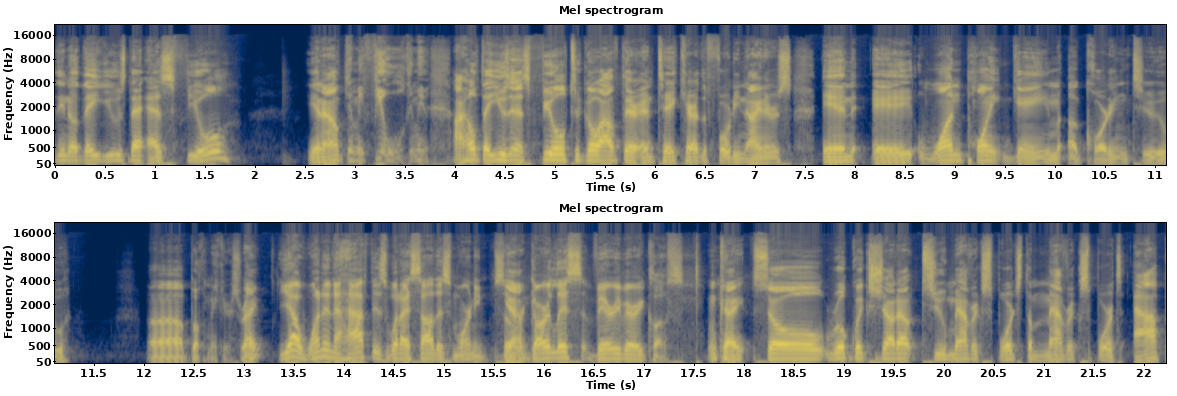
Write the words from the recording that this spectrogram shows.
you know they use that as fuel. You know, give me fuel. Give me. I hope they use it as fuel to go out there and take care of the 49ers in a one point game, according to uh, bookmakers, right? Yeah, one and a half is what I saw this morning. So Yeah. regardless, very, very close. Okay, so real quick shout out to Maverick Sports, the Maverick Sports app.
